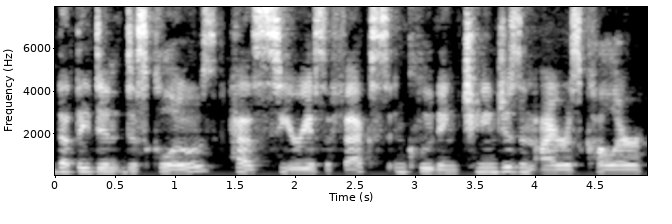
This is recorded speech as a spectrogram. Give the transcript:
that they didn't disclose has serious effects including changes in iris color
